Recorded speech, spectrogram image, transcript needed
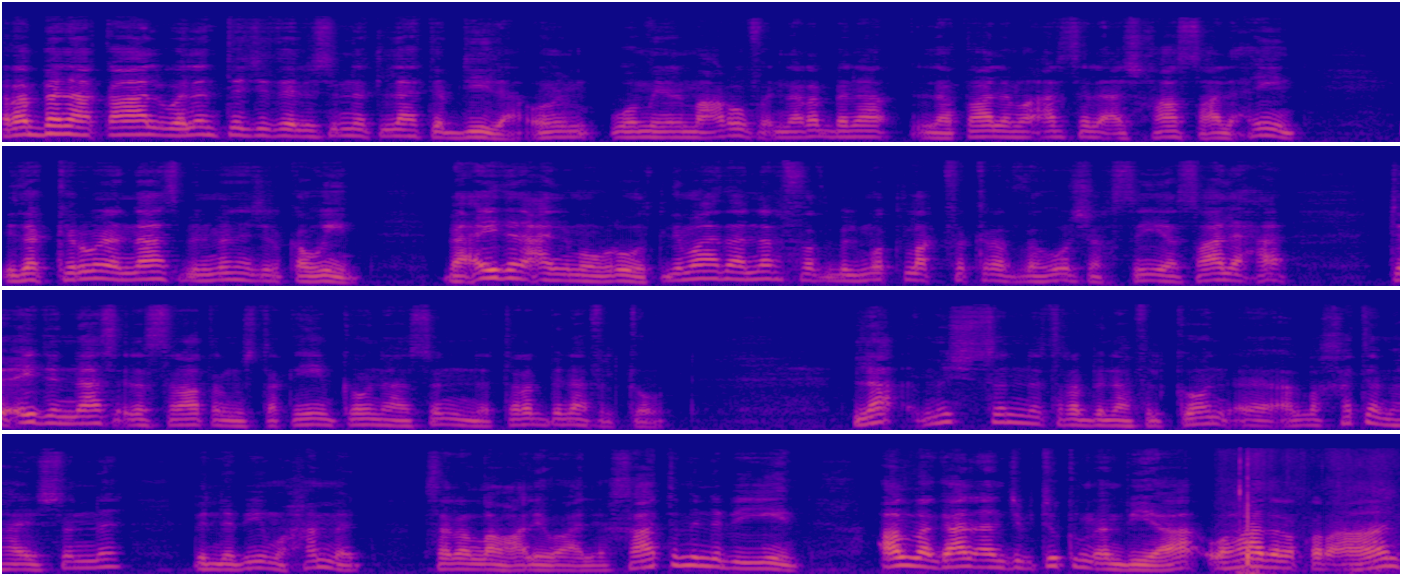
ربنا قال ولن تجد لسنة الله تبديلا. ومن المعروف أن ربنا لطالما أرسل أشخاص صالحين يذكرون الناس بالمنهج القويم. بعيدا عن الموروث لماذا نرفض بالمطلق فكرة ظهور شخصية صالحة تعيد الناس إلى الصراط المستقيم كونها سنة ربنا في الكون؟ لا مش سنة ربنا في الكون. آه، الله ختم هاي السنة بالنبي محمد صلى الله عليه وآله خاتم النبيين. الله قال أنا جبتكم أنبياء وهذا القرآن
